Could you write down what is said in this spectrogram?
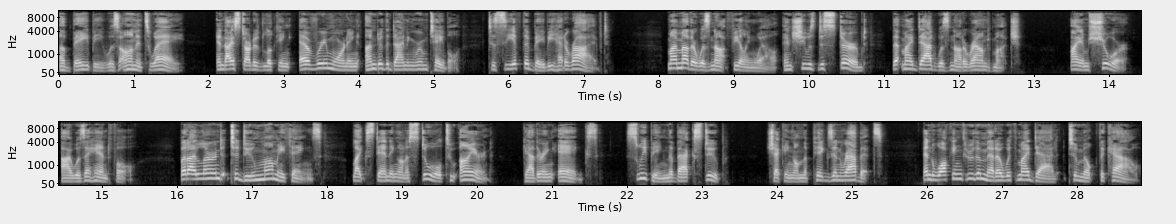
A baby was on its way, and I started looking every morning under the dining room table to see if the baby had arrived. My mother was not feeling well, and she was disturbed that my dad was not around much. I am sure I was a handful, but I learned to do mommy things, like standing on a stool to iron, gathering eggs, sweeping the back stoop, checking on the pigs and rabbits, and walking through the meadow with my dad to milk the cow.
